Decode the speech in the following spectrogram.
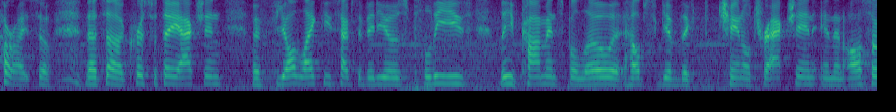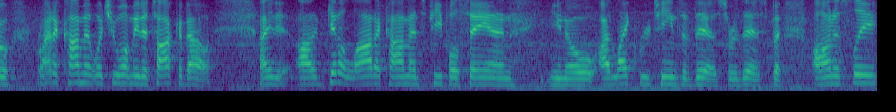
Alright, so that's uh, Chris with A Action. If y'all like these types of videos, please leave comments below. It helps give the channel traction. And then also, write a comment what you want me to talk about. I, I get a lot of comments, people saying, you know, I like routines of this or this. But honestly,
